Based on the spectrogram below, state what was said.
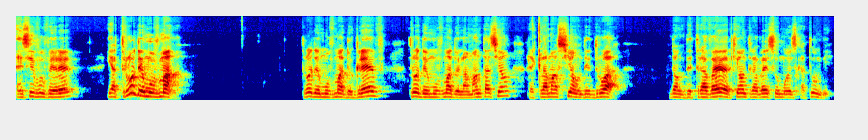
Ainsi, vous verrez, il y a trop de mouvements. Trop de mouvements de grève, trop de mouvements de lamentation, réclamation des droits donc des travailleurs qui ont travaillé sur Moïse Katumbi.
